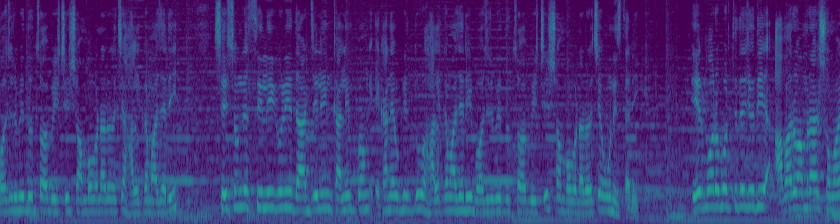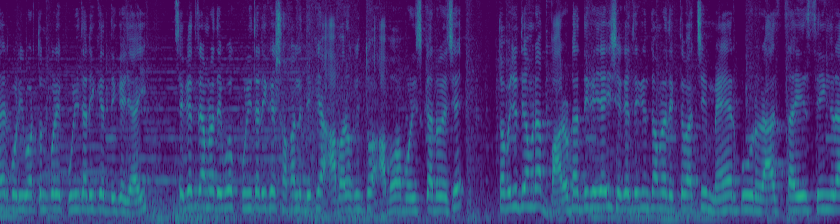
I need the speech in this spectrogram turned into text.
বজ্রবিদ্যুৎ সহ বৃষ্টির সম্ভাবনা রয়েছে হালকা মাঝারি। সেই সঙ্গে শিলিগুড়ি, দার্জিলিং, কালিম্পং, এখানেও কিন্তু হালকা মাঝারি বজ্রবিদ্যুৎ সহ বৃষ্টির সম্ভাবনা রয়েছে উনিশ তারিখে। এর পরবর্তীতে যদি আবারও আমরা সময়ের পরিবর্তন করে কুড়ি তারিখের দিকে যাই, সেক্ষেত্রে আমরা দেখব কুড়ি তারিখের সকালের দিকে আবারও কিন্তু আবহাওয়া পরিষ্কার রয়েছে। তবে যদি আমরা বারোটার দিকে যাই, সেক্ষেত্রে কিন্তু আমরা দেখতে পাচ্ছি মেহেরপুর, রাজশাহী সিংরা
